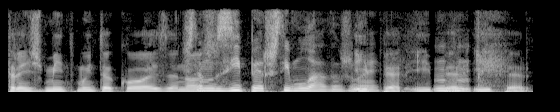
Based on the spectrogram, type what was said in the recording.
transmite muita coisa nós Estamos hiperestimulados, não é? hiper, hiper, Uhum. hiper.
